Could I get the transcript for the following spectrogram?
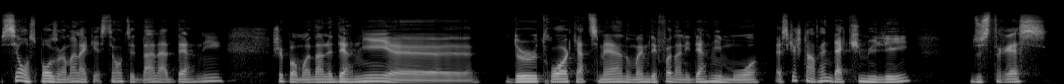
si on se pose vraiment la question, dans la dernière, je sais pas moi, dans le dernier euh, deux, trois, quatre semaines, ou même des fois dans les derniers mois, est-ce que je suis en train d'accumuler du stress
